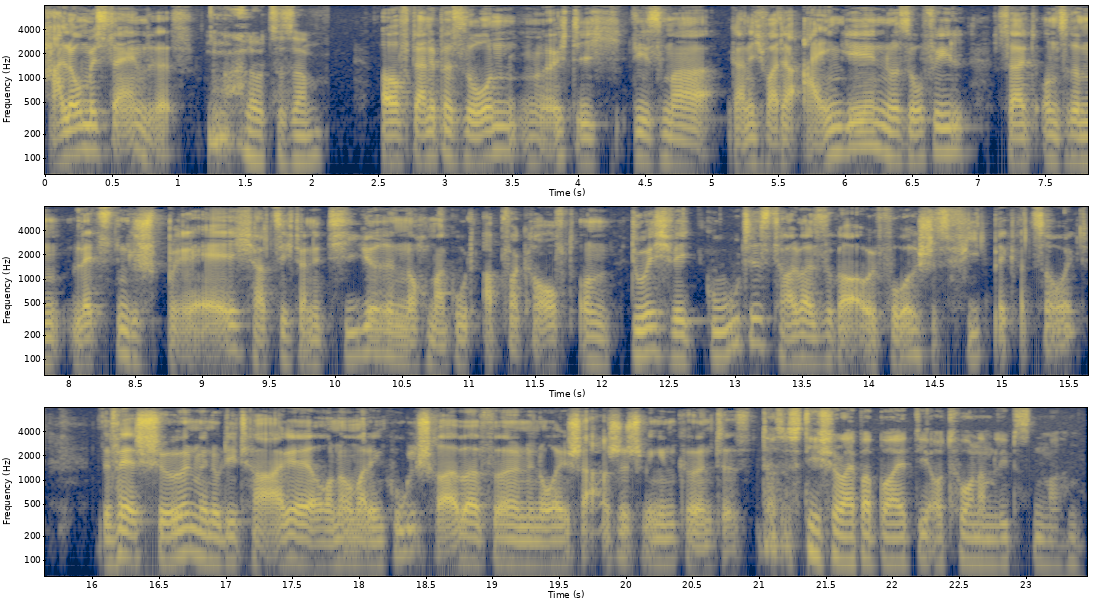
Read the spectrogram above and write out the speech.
Hallo, Mr. Andres. Hallo zusammen. Auf deine Person möchte ich diesmal gar nicht weiter eingehen, nur so viel. Seit unserem letzten Gespräch hat sich deine Tigerin nochmal gut abverkauft und durchweg gutes, teilweise sogar euphorisches Feedback erzeugt. Es wäre schön, wenn du die Tage auch nochmal den Kugelschreiber für eine neue Charge schwingen könntest. Das ist die Schreibarbeit, die Autoren am liebsten machen.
